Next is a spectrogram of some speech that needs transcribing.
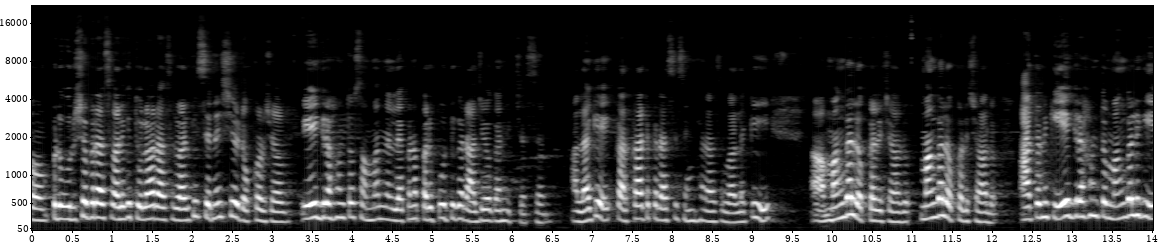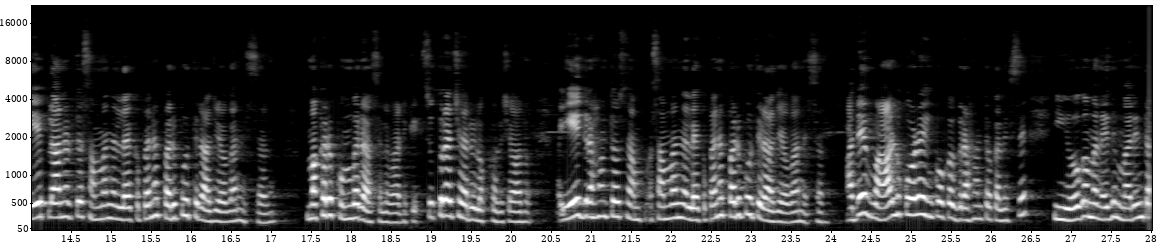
ఇప్పుడు వృషభ రాశి వాళ్ళకి తులారాశుల వాళ్ళకి శనిశ్వరుడు ఒక్కడు చాలు. ఏ గ్రహంతో సంబంధం లేకుండా పరిపూర్తిగా రాజయోగాన్ని ఇచ్చేస్తాడు. అలాగే కర్కాటక రాశి సింహరాశి వాళ్ళకి మంగళ ఒక్కడు చాలు. మంగళ ఒక్కడు చాలు. అతనికి ఏ గ్రహంతో మంగళకి ఏ ప్లానెట్తో సంబంధం లేకపోయినా పరిపూర్తి రాజయోగాన్ని ఇస్తాడు. మకర కుంభరాశుల వారికి. శుక్రాచార్యులు ఒక్కరు చాలు. ఏ గ్రహంతో సం సంబంధం లేకపోయినా పరిపూర్తి రాజయోగాన్ని ఇస్తారు. అదే వాళ్ళు కూడా ఇంకొక గ్రహంతో కలిస్తే ఈ యోగం అనేది మరింత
